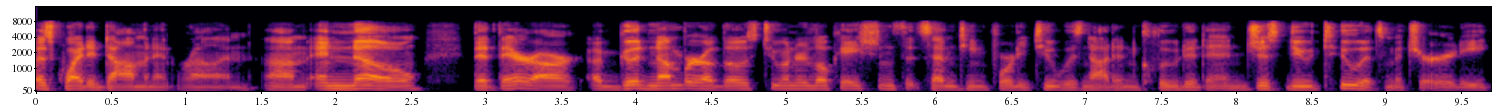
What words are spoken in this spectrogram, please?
was quite a dominant run. Um, and know that there are a good number of those 200 locations that 1742 was not included in just due to its maturity.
